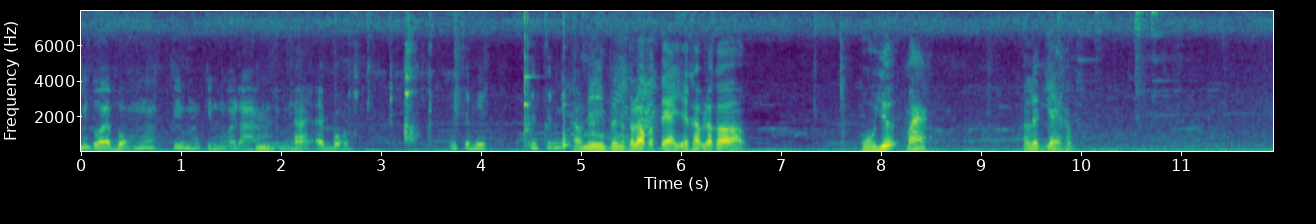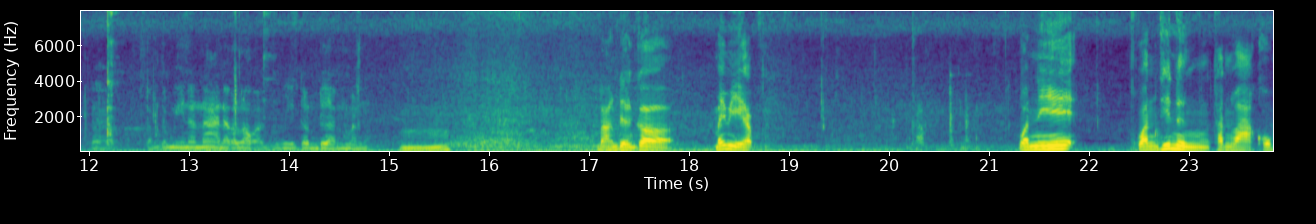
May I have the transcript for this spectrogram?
มีตัวไอ้บ่งนะที่มันกินไม่ค่อยได้อืมมันจะมีใช่ไอ้บงำมันจะมีมันจะมีแถวนี้เป็นกระรอกกระแตเยอะครับ แล้วก็โอ้เยอะมากทั้งเล็กใหญ่ครับ แต่มันจะมีหน้าหน้าแล้วก็ลอกอะมีเดือนเดือนๆมันอืมบางเดือนก็ไม่มีครับ ครับวันนี้วันที่หนึ่งธันวาคม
